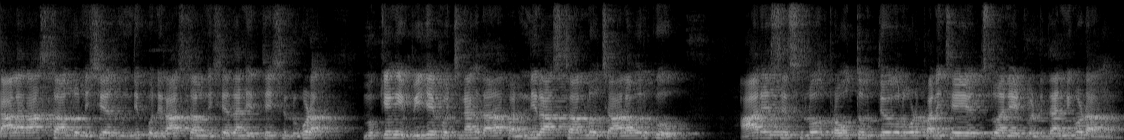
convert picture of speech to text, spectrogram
చాలా రాష్ట్రాల్లో నిషేధం ఉంది. కొన్ని రాష్ట్రాల్లో నిషేధాన్ని ఎత్తేసిండ్రు కూడా. ముఖ్యంగా ఈ బీజేపీ వచ్చినాక దాదాపు అన్ని రాష్ట్రాల్లో చాలా వరకు ఆర్ఎస్ఎస్లో ప్రభుత్వ ఉద్యోగులు కూడా పనిచేయచ్చు అనేటువంటి దాన్ని కూడా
